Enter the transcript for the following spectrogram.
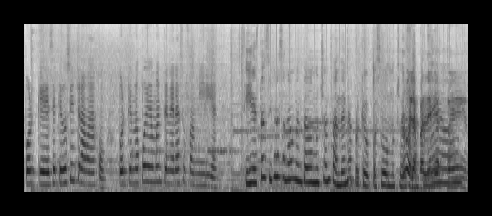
porque se quedó sin trabajo, porque no podía mantener a su familia. Y estas cifras han aumentado mucho en pandemia porque pues hubo mucho No, la pandemia fue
